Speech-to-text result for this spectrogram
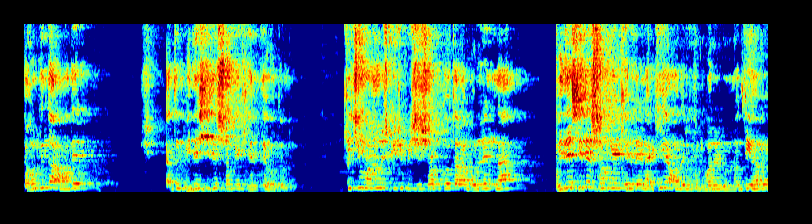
তখন কিন্তু আমাদের এত বিদেশিদের সঙ্গে খেলতে হতো না। কিছু মানুষ, কিছু বিশেষজ্ঞ তারা বললেন, না, বিদেশিদের সঙ্গে খেললে নাকি আমাদের ফুটবলের উন্নতি হবে?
